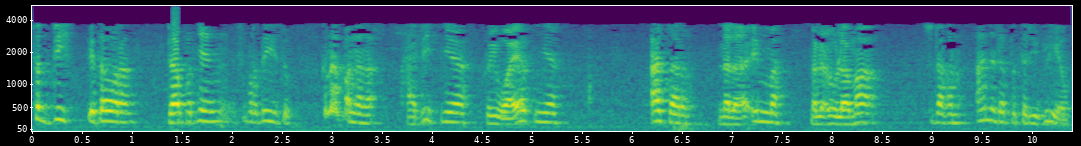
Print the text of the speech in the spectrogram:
Sedih kita orang dapatnya yang seperti itu. Kenapa nggak hadisnya, riwayatnya, asar, nala imah, nala ulama, sedangkan anda dapat dari beliau,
